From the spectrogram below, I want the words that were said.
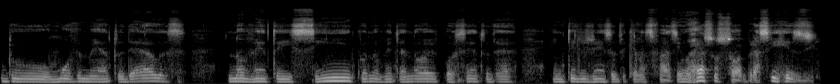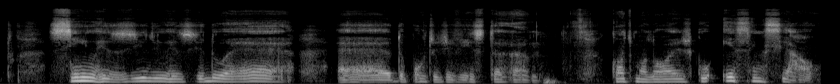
do movimento delas 95 a 99% da inteligência do que elas fazem. O resto sobra, assim resíduo. Sim, o resíduo, e o resíduo é, é do ponto de vista cosmológico essencial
